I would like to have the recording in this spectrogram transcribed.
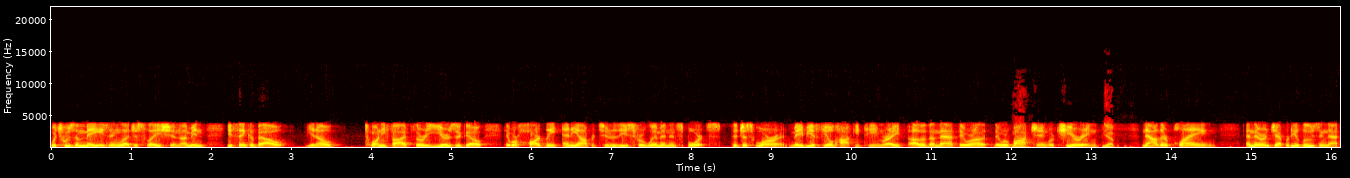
which was amazing legislation. I mean, you think about you know 25, 30 years ago, there were hardly any opportunities for women in sports. There just weren't. Maybe a field hockey team, right? Other than that, they were they were watching yeah. or cheering. Yep. Now they're playing, and they're in jeopardy of losing that.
